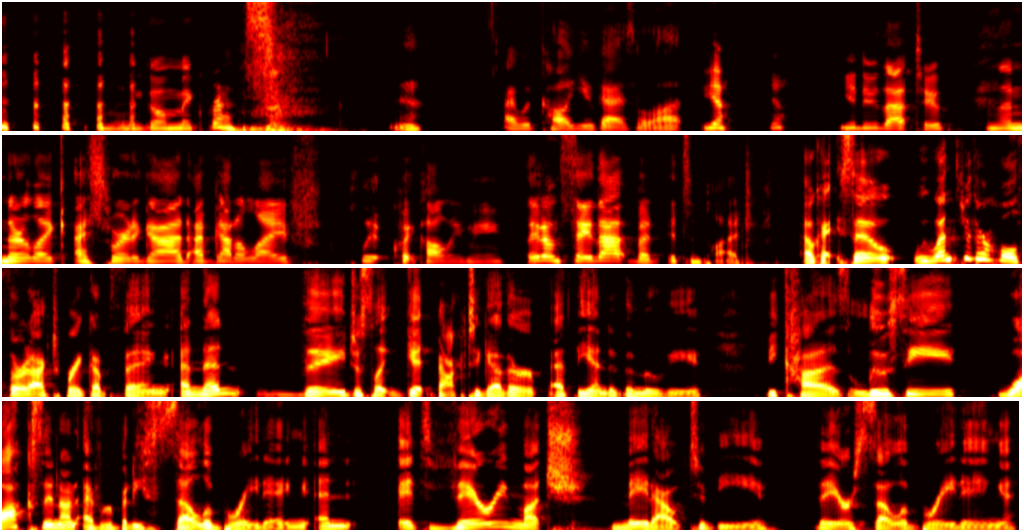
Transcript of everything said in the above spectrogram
and then you go and make friends. Yeah. I would call you guys a lot. You do that too. And then they're like, I swear to God, I've got a life. Please quit calling me. They don't say that, but it's implied. Okay, so we went through their whole third act breakup thing, and then they just like get back together at the end of the movie because Lucy walks in on everybody celebrating, and it's very much made out to be they are celebrating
